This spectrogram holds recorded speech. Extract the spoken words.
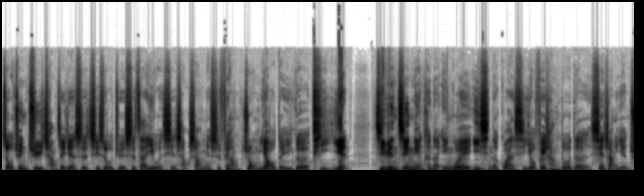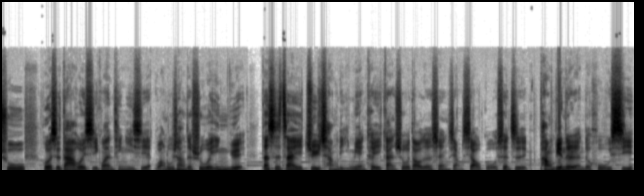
走进剧场这件事，其实我觉得是在艺文欣赏上面是非常重要的一个体验。即便近年可能因为疫情的关系，有非常多的线上演出，或者是大家会习惯听一些网络上的数位音乐，但是在剧场里面可以感受到的声响效果，甚至旁边的人的呼吸，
